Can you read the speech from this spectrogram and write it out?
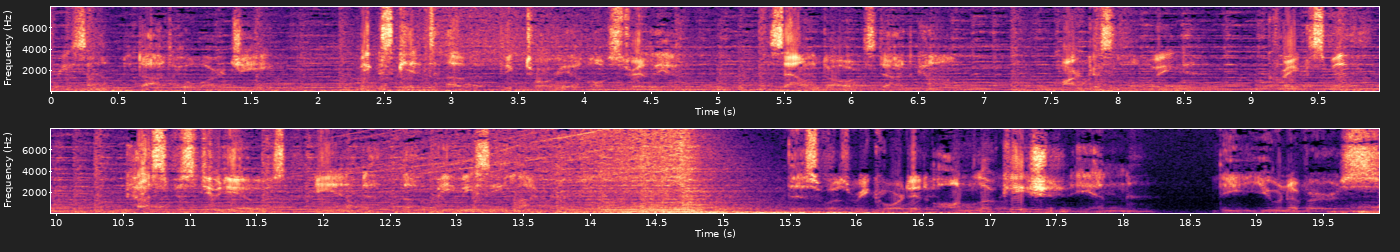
freesound.org. Mix kit of Victoria, Australia. Sounddogs.com. Marcus Lloyd, Craig Smith, Cusp Studios, and the BBC Library. This was recorded on location in the universe.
